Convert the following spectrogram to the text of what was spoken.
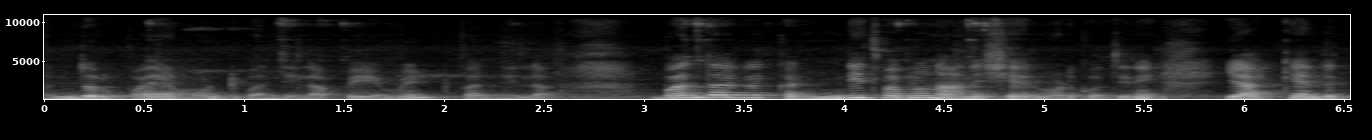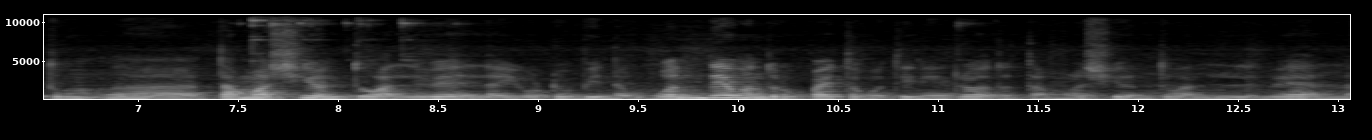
ಒಂದು ರೂಪಾಯಿ ಅಮೌಂಟ್ ಬಂದಿಲ್ಲ ಪೇಮೆಂಟ್ ಬಂದಿಲ್ಲ. ಬಂದಾಗ ಖಂಡಿತವಾಗ್ಲೂ ನಾನೇ ಶೇರ್ ಮಾಡ್ಕೋತೀನಿ. ಯಾಕೆ ಅಂದರೆ ತುಮ್ ತಮಾಷೆ ಅಂತೂ ಅಲ್ಲವೇ ಅಲ್ಲ. ಯೂಟ್ಯೂಬಿಂದ ಒಂದೇ ಒಂದು ರೂಪಾಯಿ ತೊಗೋತೀನಿ ಅಂದರೂ ಅದು ತಮಾಷೆ ಅಂತೂ ಅಲ್ಲವೇ ಅಲ್ಲ.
